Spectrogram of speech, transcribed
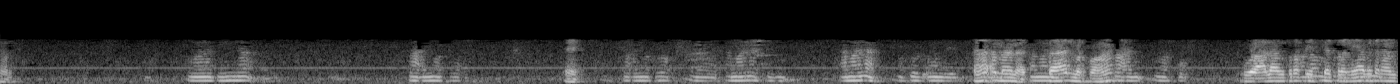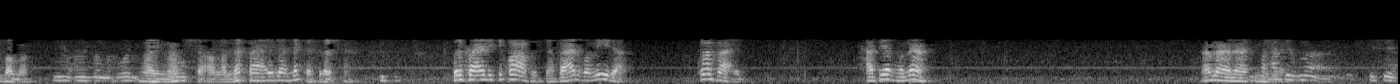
غلط أماناتهن فاعل مرفوع إيه. مرفوع آه، أمانات. أمانات. مفروض أمر ها أمانات. فاعل مرفوع؟ فاعل مرفوع. وعلامة رفع الكسرة نيابة عن الضمة. عن الضمة. هو هاي ما شاء الله. لا فاعلة لا كسرتها فاعل تقع في فاعل ضميرة كم فاعل. حفظنا أماناتهن فحفظنا استشاع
